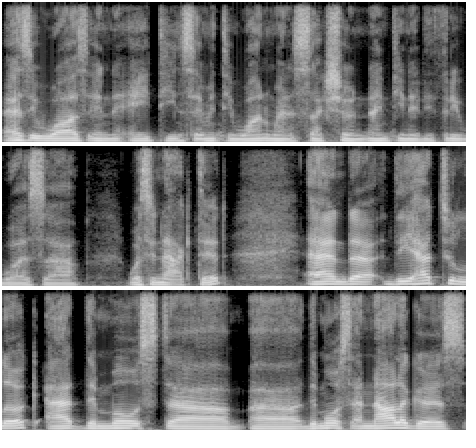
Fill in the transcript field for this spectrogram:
as it was in 1871 when Section 1983 was was enacted, and uh, they had to look at the most uh, uh, the most analogous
